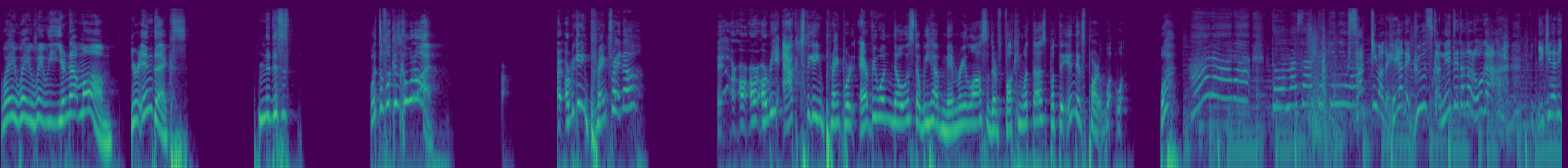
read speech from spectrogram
wait, wait, wait, wait. You're not mom. You're index. No, this is. What the fuck is going on? Are, are we getting pranked right now? Are, are, are we actually getting pranked where everyone knows that we have memory loss so they're fucking with us? But the index part, what, what, what? あらあらトーマさん的にはさっきまで部屋でグースが寝てただろうがいきなり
